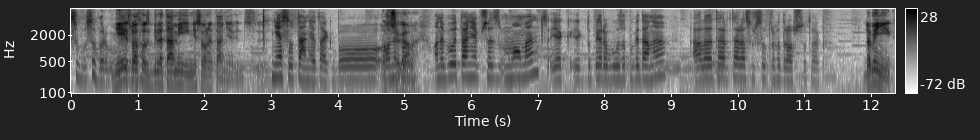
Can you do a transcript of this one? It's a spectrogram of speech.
Super, super Nie jest łatwo z biletami i nie są one tanie, więc. Y, nie są tanie, tak, bo one były, one były tanie przez moment, jak, jak dopiero były zapowiadane, ale te, teraz już są trochę droższe, tak. Dominik,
